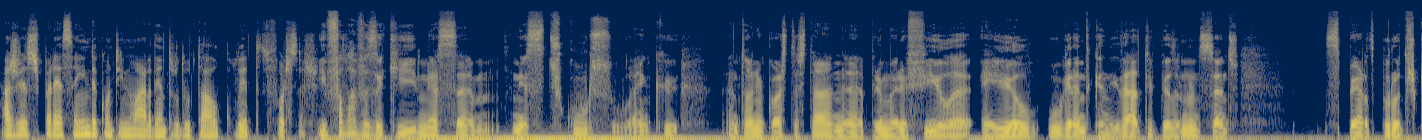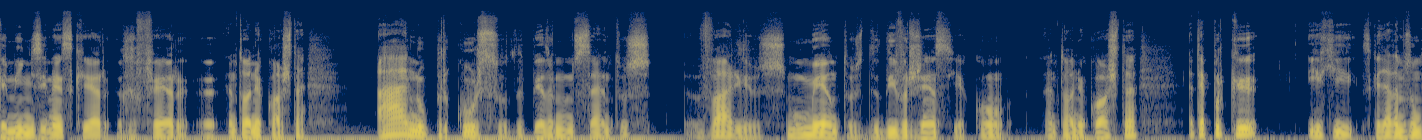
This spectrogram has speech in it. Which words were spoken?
Às vezes parece ainda continuar dentro do tal colete de forças. E falavas aqui nessa, nesse discurso em que António Costa está na primeira fila, é ele o grande candidato e Pedro Nuno Santos se perde por outros caminhos e nem sequer refere uh, António Costa. Há no percurso de Pedro Nuno Santos vários momentos de divergência com António Costa, até porque, e aqui se calhar damos um,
